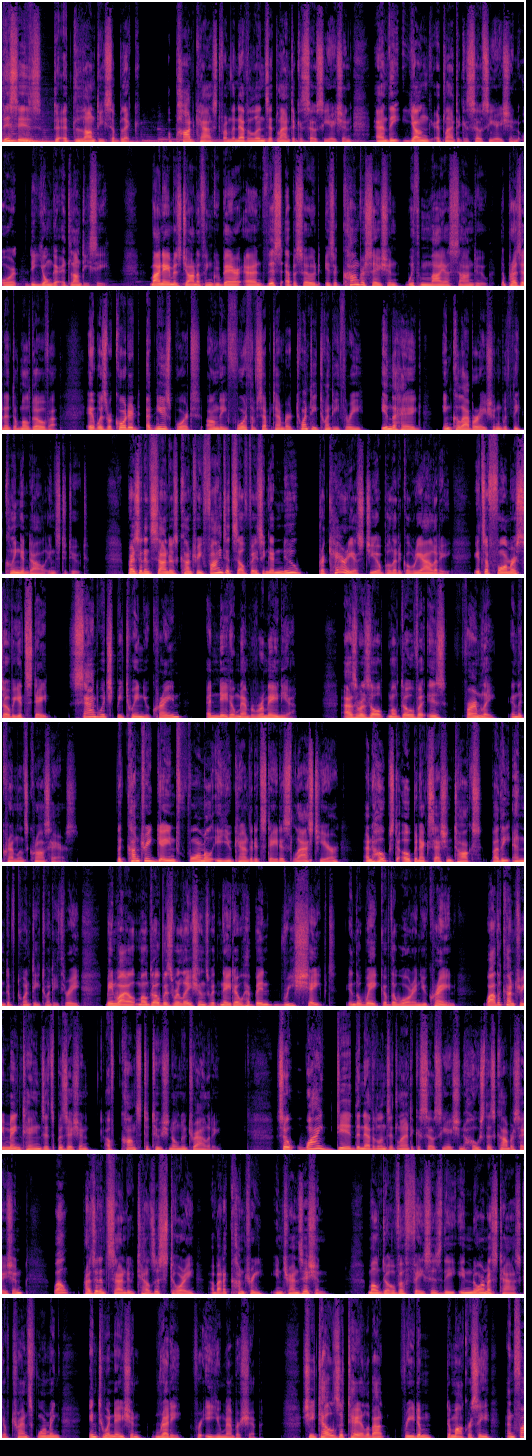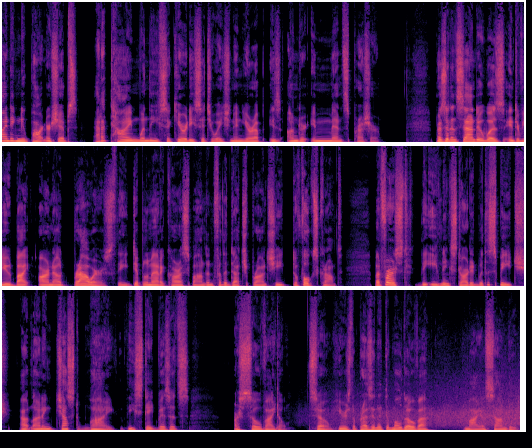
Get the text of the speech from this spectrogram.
This is De Atlantische Blik, a podcast from the Netherlands Atlantic Association and the Young Atlantic Association, or the Jonge Atlantici. My name is Jonathan Gruber, and this episode is a conversation with Maia Sandu, the president of Moldova. It was recorded at Nieuwspoort on the 4th of September 2023 in The Hague in collaboration with the Clingendael Institute. President Sandu's country finds itself facing a new precarious geopolitical reality. It's a former Soviet state sandwiched between Ukraine and NATO member Romania. As a result, Moldova is firmly in the Kremlin's crosshairs. The country gained formal EU candidate status last year and hopes to open accession talks by the end of 2023. Meanwhile, Moldova's relations with NATO have been reshaped in the wake of the war in Ukraine, while the country maintains its position of constitutional neutrality. So, why did the Netherlands Atlantic Association host this conversation? Well, President Sandu tells a story about a country in transition. Moldova faces the enormous task of transforming into a nation ready for EU membership. She tells a tale about freedom, democracy, and finding new partnerships at a time when the security situation in Europe is under immense pressure. President Sandu was interviewed by Arnout Brouwers, the diplomatic correspondent for the Dutch broadsheet De Volkskrant. But first, the evening started with a speech outlining just why these state visits are so vital. So here's the president of Moldova, Maia Sandu.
